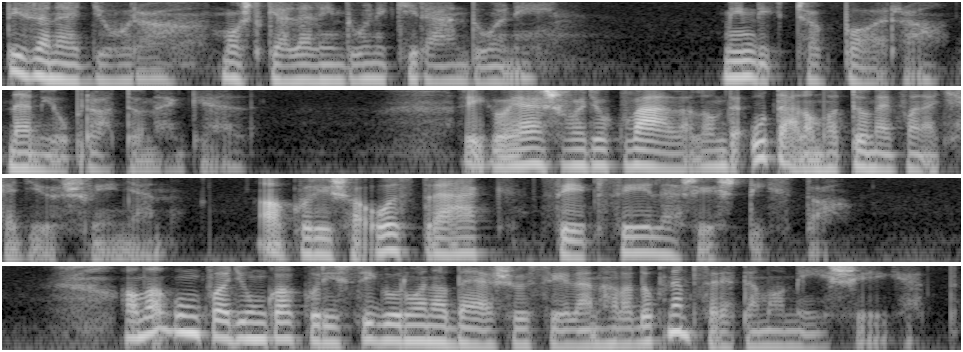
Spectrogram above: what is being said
Tizenegy óra, most kell elindulni kirándulni. Mindig csak balra, nem jobbra a tömeggel. Rigolyás vagyok, vállalom, de utálom, ha tömeg van egy hegyi ösvényen. Akkor is, ha osztrák, szép széles és tiszta. Ha magunk vagyunk, akkor is szigorúan a belső szélen haladok, nem szeretem a mélységet.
